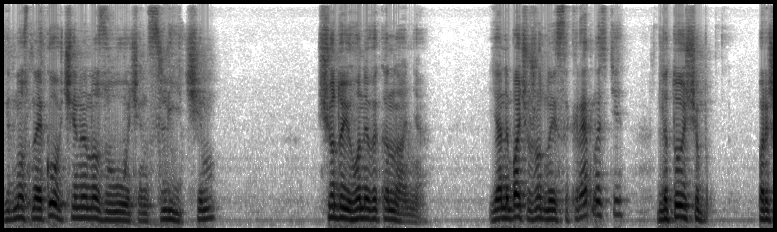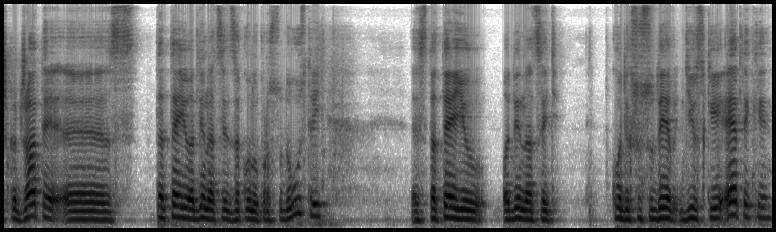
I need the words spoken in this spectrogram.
відносно якого вчинено злочин слідчим щодо його невиконання. Я не бачу жодної секретності для того, щоб перешкоджати е, статтею 11 закону про судоустрій статтею 11 Кодексу суддівської етики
